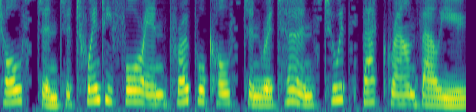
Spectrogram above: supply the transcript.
cholestane to 24N-propyl cholestane returns to its background value.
